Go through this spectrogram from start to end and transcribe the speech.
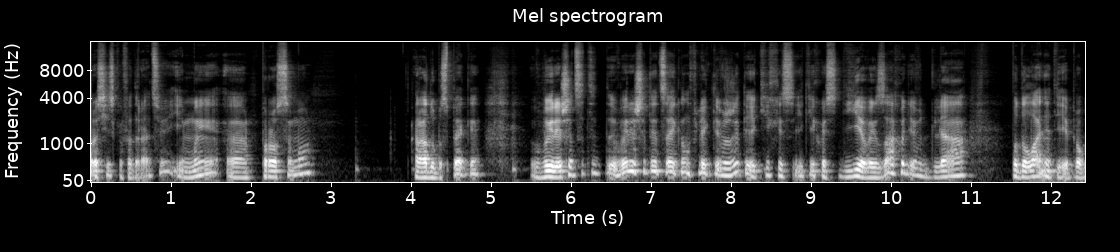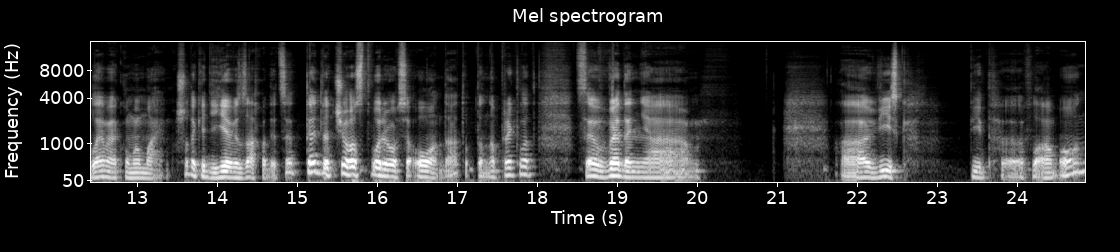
Російською Федерацією, і ми е, просимо Раду безпеки вирішити, вирішити цей конфлікт і вжити якихось, якихось дієвих заходів для подолання тієї проблеми, яку ми маємо. Що таке дієві заходи? Це те, для чого створювався ООН. Да? Тобто, наприклад, це введення військ під е, флагом ООН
